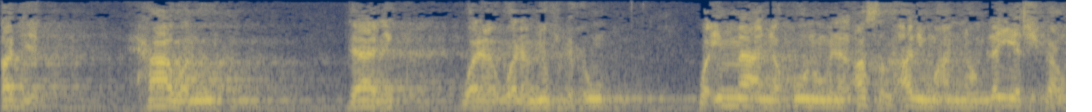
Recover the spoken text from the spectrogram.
قد حاولوا ذلك ولم يفلحوا وإما أن يكونوا من الأصل علموا أنهم لن يشفعوا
